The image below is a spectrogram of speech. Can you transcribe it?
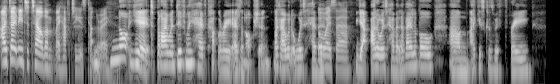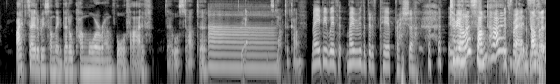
I don't need to tell them that they have to use cutlery. Not yet, but I would definitely have cutlery as an option. Like I would always have it Always there. yeah, I'd always have it available. Um, I guess because we're three, I'd say it'll be something that'll come more around four or five that will start to Uh, start to come. maybe with maybe with a bit of peer pressure. To be know, honest, sometimes with friends. does it.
